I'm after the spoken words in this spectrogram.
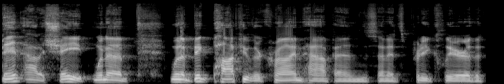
bent out of shape when a when a big popular crime happens and it's pretty clear that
